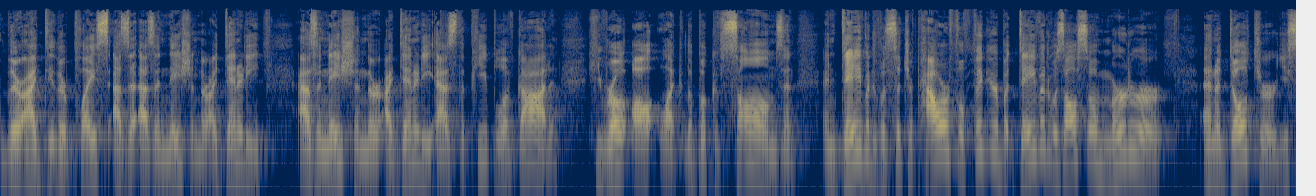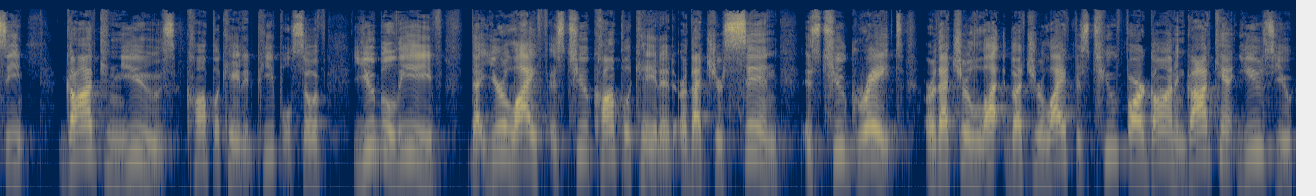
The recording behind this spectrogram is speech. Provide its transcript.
their, idea, their place as a, as a nation, their identity as a nation, their identity as the people of God. And he wrote all like the book of Psalms. And, and David was such a powerful figure, but David was also a murderer and adulterer. You see, God can use complicated people. So if you believe that your life is too complicated or that your sin is too great or that your, li- that your life is too far gone and God can't use you,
